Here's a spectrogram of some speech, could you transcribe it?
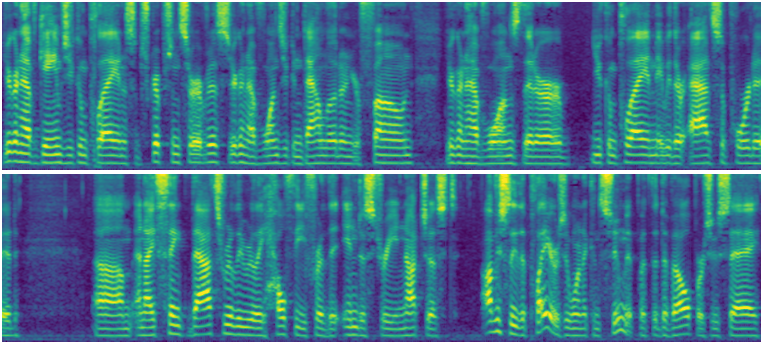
You're going to have games you can play in a subscription service. You're going to have ones you can download on your phone. You're going to have ones that are you can play and maybe they're ad supported. Um, and i think that's really really healthy for the industry not just obviously the players who want to consume it but the developers who say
